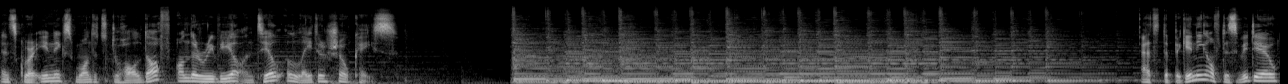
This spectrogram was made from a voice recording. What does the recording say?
and Square Enix wanted to hold off on the reveal until a later showcase. At the beginning of this video,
